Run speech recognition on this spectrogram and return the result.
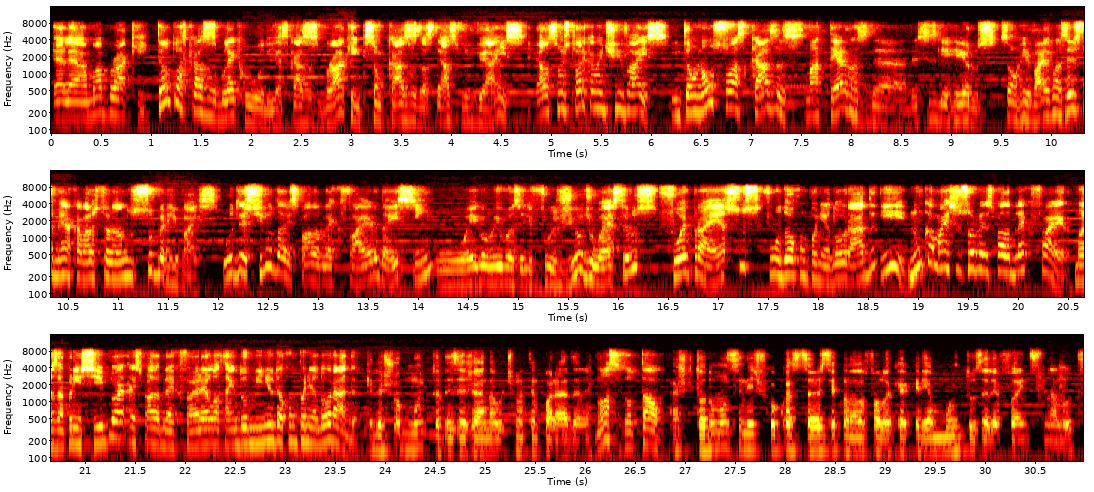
ela é uma Bracken. Tanto as casas Blackwood e as casas Bracken, que são casas das terras fluviais, elas são historicamente rivais. Então, não só as casas maternas da, desses guerreiros são rivais, mas eles também acabaram se tornando super rivais. O destino da espada Blackfire, daí sim, o Aegon Rivers ele fugiu de Westeros, foi para Essos, fundou a Companhia Dourada e nunca mais se soube da espada Blackfire. Mas a princípio, a espada Blackfire ela tá em domínio da Companhia Dourada. Que deixou muito a desejar na última temporada, né? Nossa, total. Acho que todo mundo se identificou com a Cersei quando ela falou que ela queria muito os elefantes na luta.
